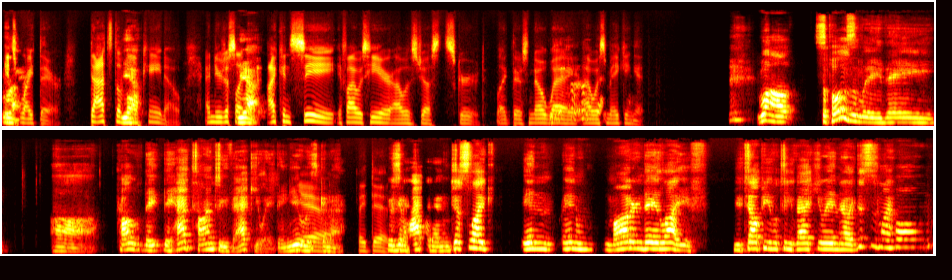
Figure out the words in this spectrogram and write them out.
it's Right. right, there. That's the Yeah. volcano. And you're just like, Yeah. I can see if I was here, I was just screwed. Like there's no way I was making it. Well, supposedly they uh probably they, they had time to evacuate. They knew it was gonna They did. it was gonna happen. And just like in in modern day life, you tell people to evacuate and they're like, This is my home.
